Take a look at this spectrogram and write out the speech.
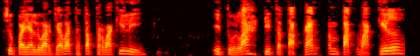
Supaya luar Jawa tetap terwakili itulah ditetapkan empat wakil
